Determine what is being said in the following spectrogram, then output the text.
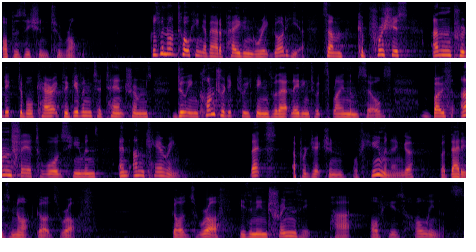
opposition to wrong. Because we're not talking about a pagan Greek god here, some capricious, unpredictable character given to tantrums, doing contradictory things without needing to explain themselves, both unfair towards humans and uncaring. That's a projection of human anger, but that is not God's wrath. God's wrath is an intrinsic part of his holiness.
